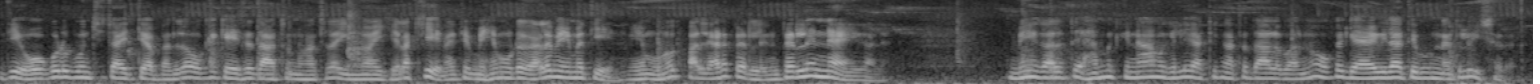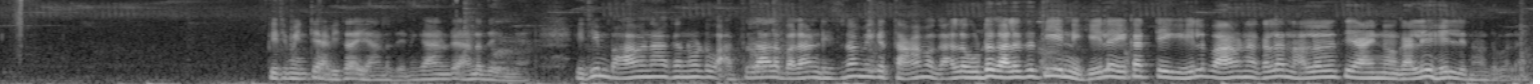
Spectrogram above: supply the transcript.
ඉතින් ඕකුඩු පුංචි චෛත්‍යයක් බඳලා ඕකේ කේස ධාතුන් වහන්සලා ඉන්නවයි කියලා කියන. ඉතින් මෙහෙම උඩ ගල මෙහෙම තියෙන. මෙහෙම වුණොත් පල්ලෙහාට පෙරලෙන්නේ. පෙරලෙන්නේ නැහැ ඒ ගල. මේ ගලට හැම කෙනාම ගිහලා යටින් අත දාලා බලනවා. ඕක ගෑවිලා තිබුණ නැතුළු ඉස්සර. පිරිමින්ට අවිතර යන්න දෙන්නේ. ගානට යන්න දෙන්නේ නැහැ. ඉතින් භාවනා කරනකොට අත දාලා බලන්න හිතනවා මේක තාම ගල උඩ ගලද තියෙන්නේ කියලා. ඒ කට්ටිය ගිහලා භාවනා කරලා නලල තියා ඉන්නවා ගලේ හෙල්ලෙනවද බලන්න.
